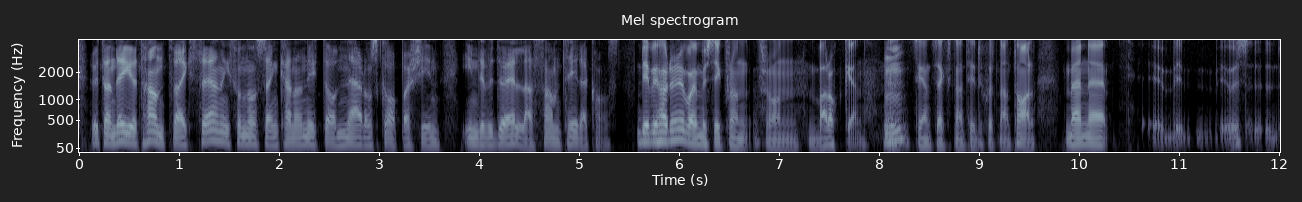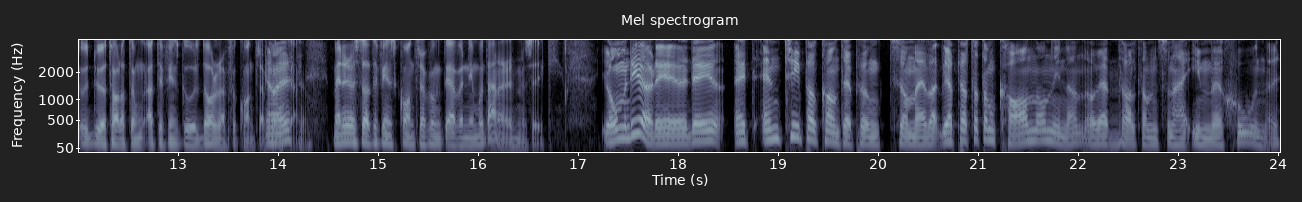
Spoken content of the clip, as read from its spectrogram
utan det är ju ett hantverksträning som de sen kan ha nytta av när de skapar sin individuella samtida konst. Det vi hörde nu var musik från, från barocken, mm. sent 1600 till 1700-tal. Men eh, du har talat om att det finns guldåldrar för kontrapunkten. Ja, men är det så att det finns kontrapunkt även i modernare musik? Jo, men det gör det. Det är ett, en typ av kontrapunkt som är, vi har pratat om kanon innan och vi har mm. talat om sådana här inversioner.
